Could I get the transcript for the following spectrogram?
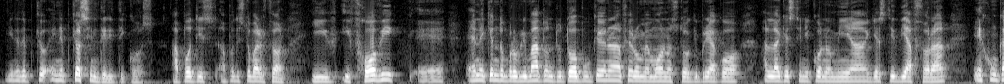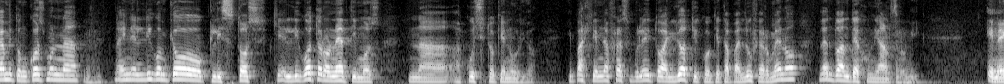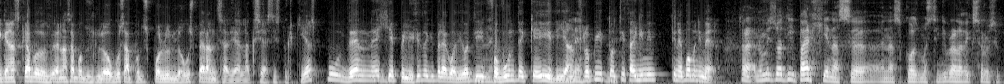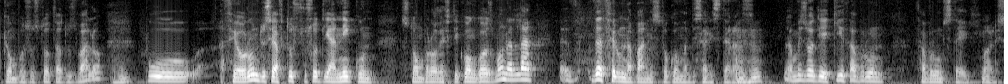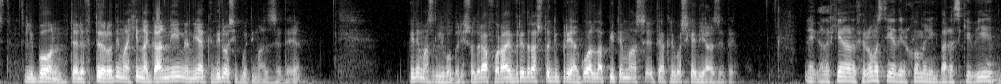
Γίνεται πιο, είναι πιο συντηρητικός από ό,τι, από ό,τι στο παρελθόν. Οι, οι φόβοι ε, είναι και των προβλημάτων του τόπου και δεν αναφέρομαι μόνο στο Κυπριακό αλλά και στην οικονομία και στη διαφθορά έχουν κάνει τον κόσμο να, να είναι λίγο πιο κλειστός και λιγότερο έτοιμος να ακούσει το καινούριο. Υπάρχει μια φράση που λέει το αλλιώτικο και τα παλιού φερμένο δεν το αντέχουν οι άνθρωποι. Είναι και ένας, και από, τους- ένας από τους λόγους, από τους πολλούς λόγους πέραν της αδιαλαξίας της Τουρκίας που δεν έχει επιληθεί το Κυπριακό, διότι φοβούνται και ήδη οι άνθρωποι το τι θα γίνει την επόμενη μέρα. Τώρα, νομίζω ότι υπάρχει ένας, ε, ένας κόσμος στην Κύπρο, αλλά δεν ξέρω σε ποιον ποσοστό θα τους βάλω, που θεωρούν τους εαυτούς τους ότι ανήκουν στον προοδευτικό κόσμο, αλλά ε, δεν θέλουν να πάνε στο κόμμα της αριστερας Νομίζω ότι εκεί θα βρουν, θα βρουν στέγη. Μάλιστα. Λοιπόν, τελευταίο ερώτημα έχει να κάνει με μια εκδήλωση που ετοιμάζεται. Πείτε μας λίγο περισσότερα, αφορά ευρύτερα στο Κυπριακό, αλλά πείτε μας ε, τι ακριβώς σχεδιάζετε. Ναι, καταρχήν αναφερόμαστε για την ερχόμενη Παρασκευή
